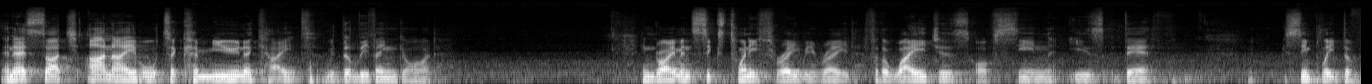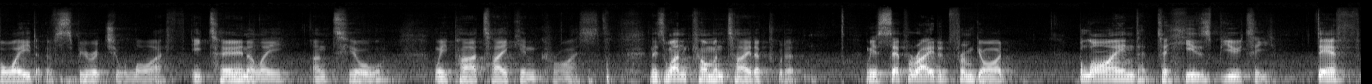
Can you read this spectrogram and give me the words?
and as such unable to communicate with the living God. In Romans 6:23 we read, "For the wages of sin is death." Simply devoid of spiritual life eternally until we partake in Christ. And as one commentator put it, we are separated from God, blind to his beauty, deaf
